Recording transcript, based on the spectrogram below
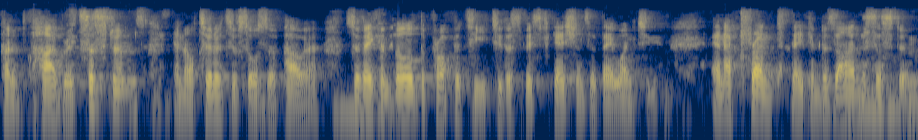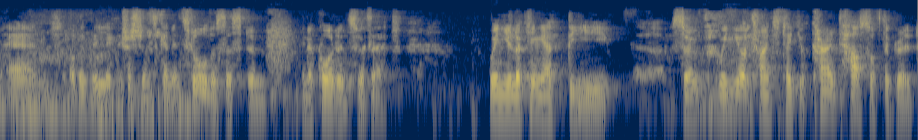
kind of hybrid systems and alternative source of power so they can build the property to the specifications that they want to. And up front, they can design the system and other the electricians can install the system in accordance with that. When you're looking at the, uh, so when you're trying to take your current house off the grid,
